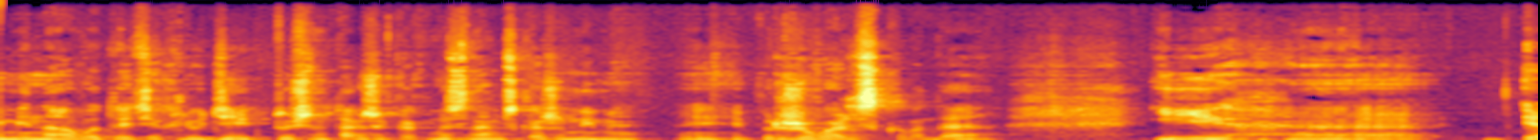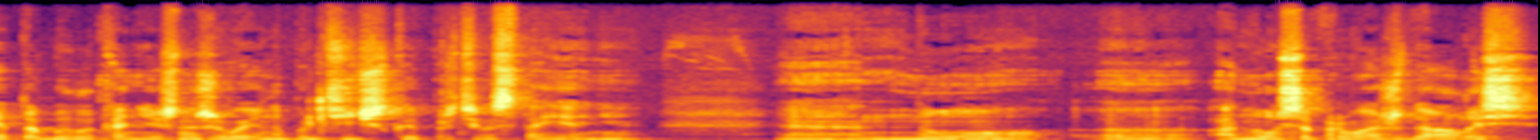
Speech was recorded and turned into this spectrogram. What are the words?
имена вот этих людей, точно так же, как мы знаем, скажем, имя э, Пржевальского, да, и э, это было, конечно же, военно-политическое противостояние, но оно сопровождалось,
